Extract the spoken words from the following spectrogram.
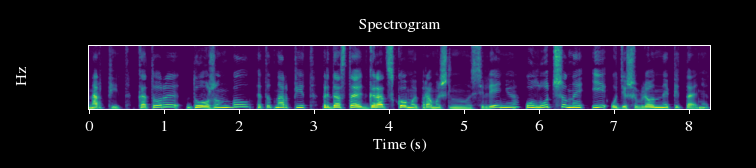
Нарпит, который должен был, этот Нарпит, предоставить городскому и промышленному населению улучшенное и удешевленное питание.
